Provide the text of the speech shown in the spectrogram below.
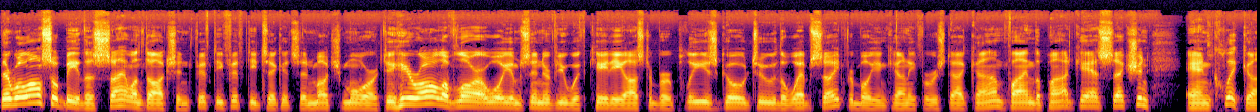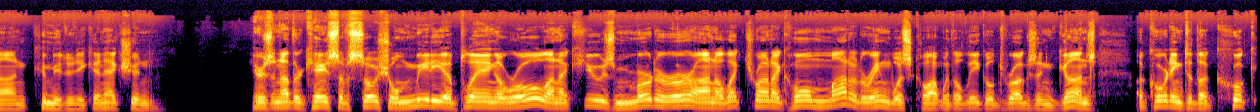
There will also be the silent auction, 50 50 tickets, and much more. To hear all of Laura Williams' interview with Katie Osterbur, please go to the website, VermilionCountyFirst.com, find the podcast section, and click on Community Connection. Here's another case of social media playing a role. An accused murderer on electronic home monitoring was caught with illegal drugs and guns. According to the Cook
